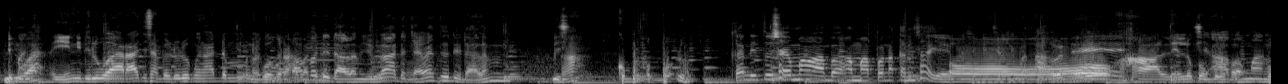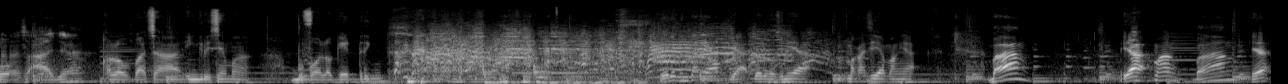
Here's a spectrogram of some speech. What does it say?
Di luar. mana? Ini di luar aja sambil duduk mengadem. Nih gua gerah apa di dalam juga ada cewek tuh di dalam. Bisa. Hah? Kumpul kebo lu. Kan itu saya mau sama, sama ponakan saya masih Oh, kecil 5 tahun eh. kali lu Si kumpul abang mah kebo. aja. Kalau bahasa Inggrisnya mah Buffalo Gathering. Jadi bentar ya. ya, gua tunggu sini ya. Makasih ya, Mang ya. Bang, Ya, Mang. bang, Ya.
